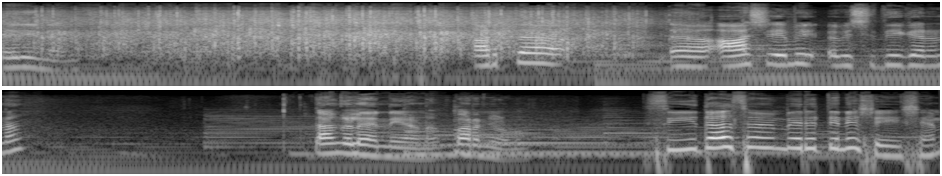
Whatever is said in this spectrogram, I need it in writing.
വെരി നൈസ് അടുത്ത ആശയ വിശദീകരണം താങ്കൾ തന്നെയാണ്. പറഞ്ഞോളൂ. സീതാ സ്വയംവരത്തിന് ശേഷം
